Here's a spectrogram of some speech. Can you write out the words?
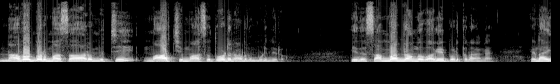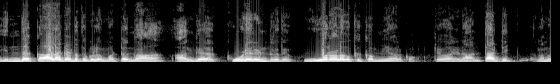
நவம்பர் மாதம் ஆரம்பித்து மார்ச் மாதத்தோடு நடந்து முடிஞ்சிடும் இதை சம்மர்னு அவங்க வகைப்படுத்துகிறாங்க ஏன்னா இந்த காலகட்டத்துக்குள்ளே மட்டும்தான் அங்கே குளிர்ன்றது ஓரளவுக்கு கம்மியாக இருக்கும். ஓகேவா ஏன்னா அண்டார்டிக் நம்ம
